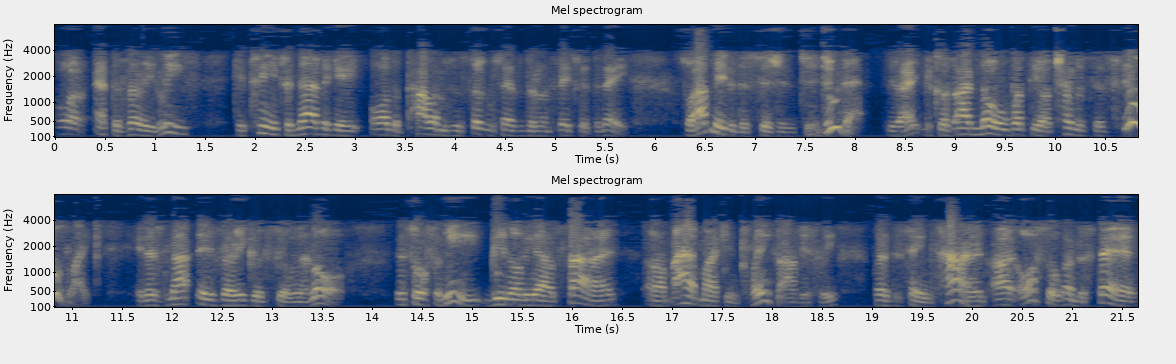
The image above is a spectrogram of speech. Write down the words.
or at the very least, continue to navigate all the problems and circumstances that I'm faced with today. So I've made a decision to do that, right? Because I know what the alternative feels like. It is not a very good feeling at all. And so for me, being on the outside, um, I have my complaints, obviously, but at the same time, I also understand,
